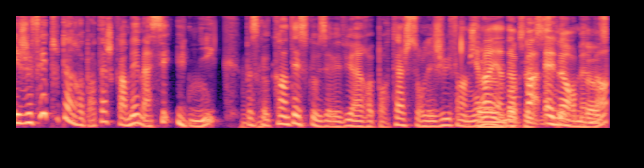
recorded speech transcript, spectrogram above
Et je fais tout un reportage quand même assez unique, parce que mhm. quand est-ce que vous avez vu un reportage sur les Juifs en Iran? Il n'y en a pas énormément.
